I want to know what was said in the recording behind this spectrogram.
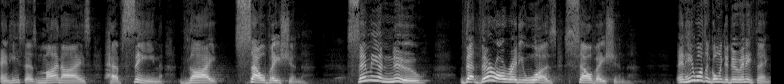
and he says, Mine eyes have seen thy salvation. Simeon knew that there already was salvation. And he wasn't going to do anything.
